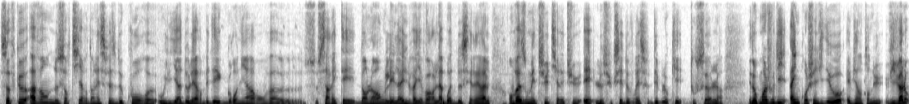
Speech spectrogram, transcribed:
sauf que avant de sortir dans l'espèce de cours euh, où il y a de l'herbe et des grognards, on va euh, s'arrêter dans l'angle, et là il va y avoir la boîte de céréales, on va zoomer dessus, tirer dessus, et le succès devrait se débloquer tout seul. Et donc moi je vous dis à une prochaine vidéo, et bien entendu, vive l'eau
